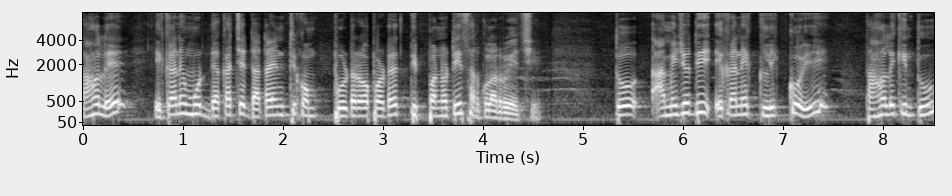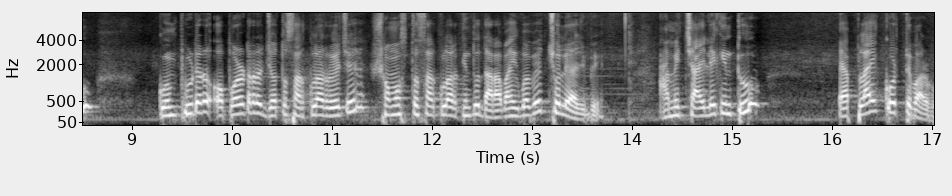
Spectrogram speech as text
তাহলে এখানে মোট দেখাচ্ছে ডাটা এন্ট্রি কম্পিউটার অপারেটরের তিপ্পান্নটি সার্কুলার রয়েছে। তো আমি যদি এখানে ক্লিক করি, তাহলে কিন্তু কম্পিউটার অপারেটরের যত সার্কুলার রয়েছে, সমস্ত সার্কুলার কিন্তু ধারাবাহিকভাবে চলে আসবে। আমি চাইলে কিন্তু অ্যাপ্লাই করতে পারব।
